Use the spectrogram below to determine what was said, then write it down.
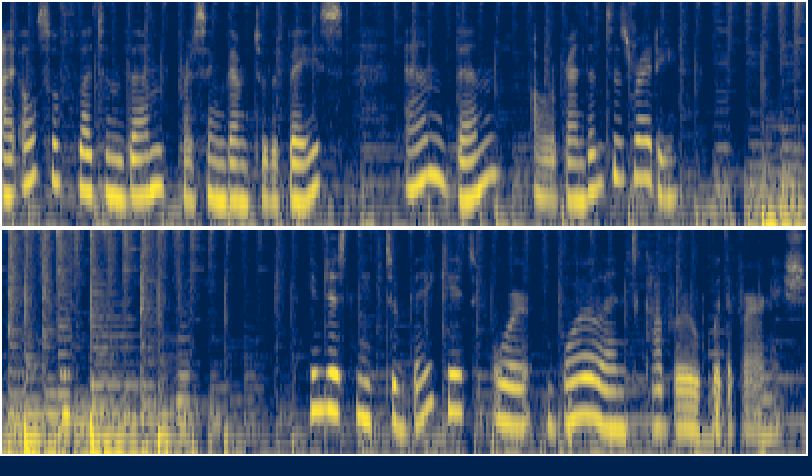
I also flatten them, pressing them to the base, and then our pendant is ready. You just need to bake it or boil and cover with a varnish.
